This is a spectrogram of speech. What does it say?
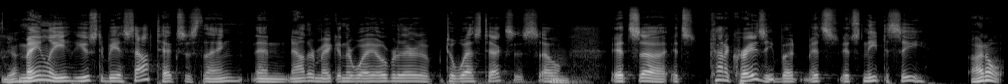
Yeah. mainly used to be a South Texas thing, and now they're making their way over there to, to West Texas. So Hmm. it's uh it's kind of crazy, but it's it's neat to see. I don't.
